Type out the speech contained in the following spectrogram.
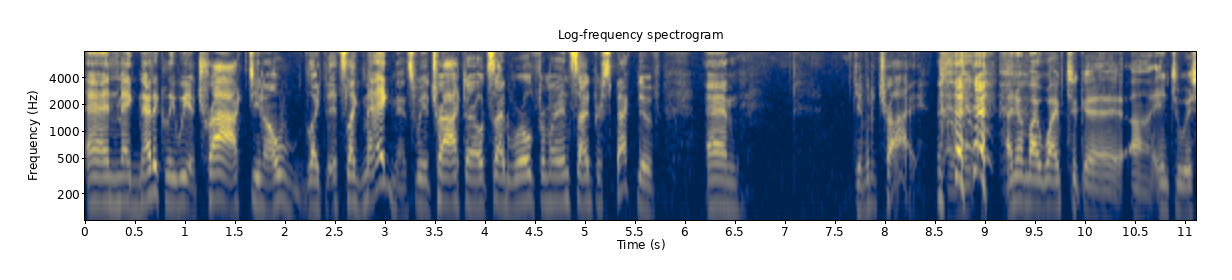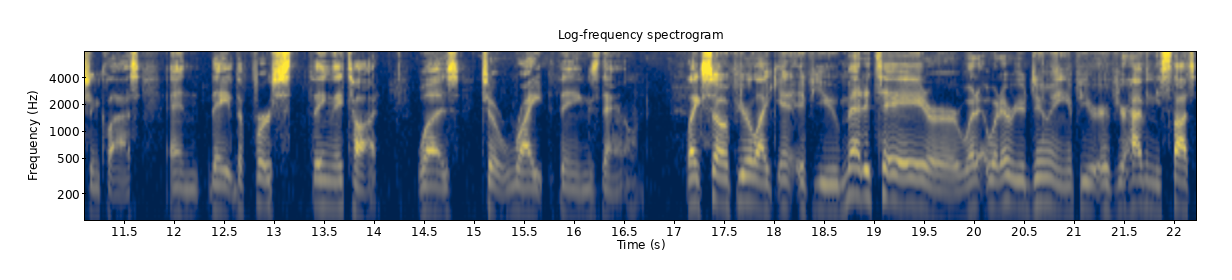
And magnetically, we attract, you know, like it's like magnets. We attract our outside world from our inside perspective, and give it a try. right? I know my wife took a uh, intuition class, and they the first thing they taught was to write things down. Like so, if you're like if you meditate or what, whatever you're doing, if you're if you're having these thoughts,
